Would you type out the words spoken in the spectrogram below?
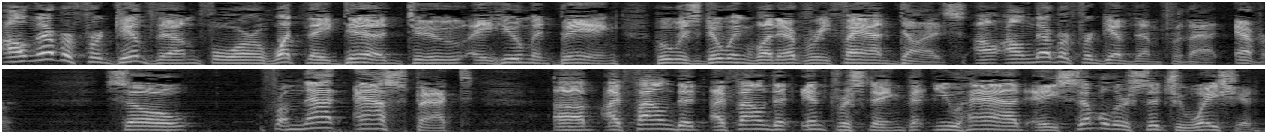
I'll never forgive them for what they did to a human being who was doing what every fan does. I'll, I'll never forgive them for that, ever. So, from that aspect, uh, I found it I found it interesting that you had a similar situation,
